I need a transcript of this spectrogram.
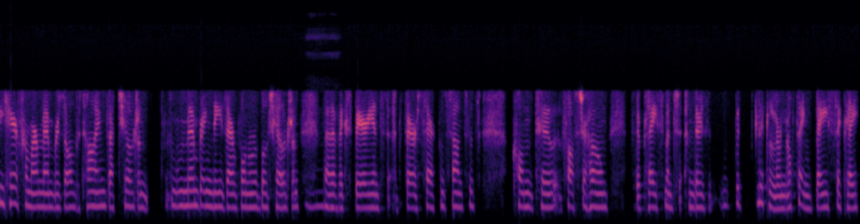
we hear from our members all the time that children remembering these are vulnerable children mm. that have experienced adverse circumstances come to foster home their placement and there's little or nothing basically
